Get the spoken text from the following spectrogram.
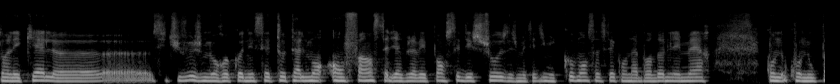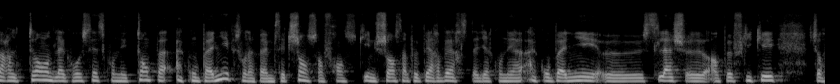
dans lesquelles, si tu veux, je me reconnaissais totalement enfin, c'est-à-dire que j'avais pensé des choses et je m'étais dit, mais comment ça se fait qu'on abandonne les mères, qu'on nous parle tant de la grossesse, qu'on est tant accompagné, parce qu'on a quand même cette chance en France, qui est une chance un peu perverse, c'est-à-dire qu'on est accompagné, euh, slash euh, un peu fliqué, sur,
